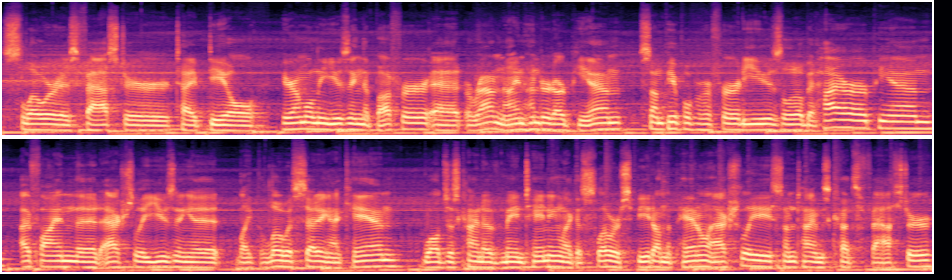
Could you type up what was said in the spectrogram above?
slower is faster type deal. Here I'm only using the buffer at around 900 RPM. Some people prefer to use a little bit higher RPM. I find that actually using it like the lowest setting I can while just kind of maintaining like a slower speed on the panel actually sometimes cuts faster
